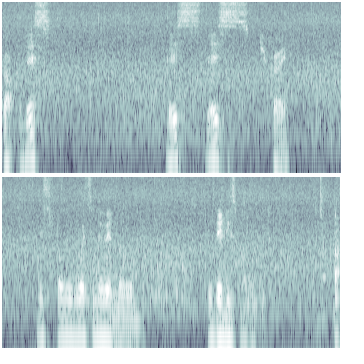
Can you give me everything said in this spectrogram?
Так, десь. Десь, десь. Чекай. Десь тому боці не видно воно. Куди ліс може бути? Так.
